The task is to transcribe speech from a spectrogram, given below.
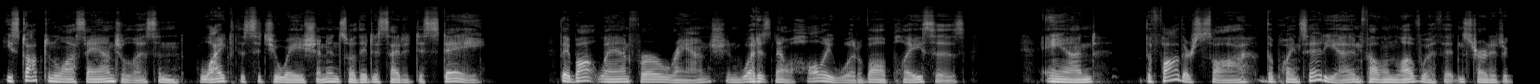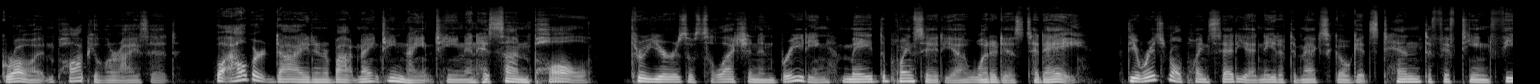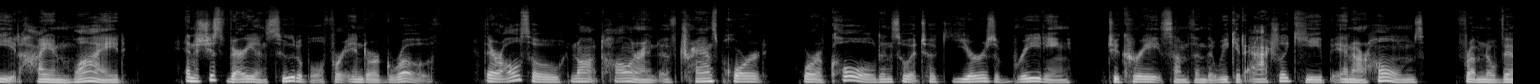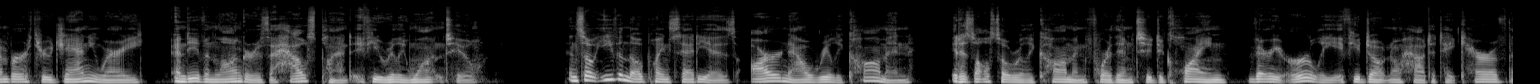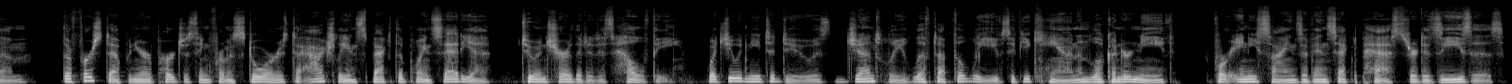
He stopped in Los Angeles and liked the situation, and so they decided to stay. They bought land for a ranch in what is now Hollywood, of all places, and the father saw the poinsettia and fell in love with it and started to grow it and popularize it. Well, Albert died in about 1919, and his son Paul, through years of selection and breeding, made the poinsettia what it is today. The original poinsettia native to Mexico gets 10 to 15 feet high and wide, and it's just very unsuitable for indoor growth. They're also not tolerant of transport or of cold, and so it took years of breeding to create something that we could actually keep in our homes from November through January and even longer as a house plant if you really want to. And so, even though poinsettias are now really common, it is also really common for them to decline very early if you don't know how to take care of them. The first step when you're purchasing from a store is to actually inspect the poinsettia to ensure that it is healthy. What you would need to do is gently lift up the leaves if you can and look underneath for any signs of insect pests or diseases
